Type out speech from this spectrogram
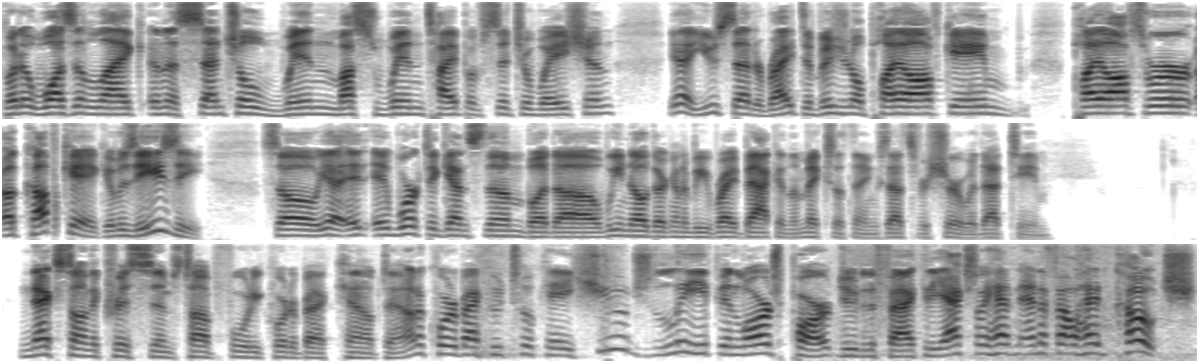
but it wasn't like an essential win, must win type of situation. Yeah, you said it right. Divisional playoff game, playoffs were a cupcake. It was easy. So yeah, it, it worked against them, but uh, we know they're going to be right back in the mix of things. That's for sure with that team. Next on the Chris Sims Top 40 Quarterback Countdown, a quarterback who took a huge leap in large part due to the fact that he actually had an NFL head coach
